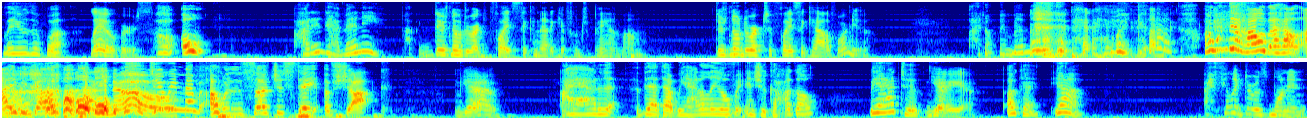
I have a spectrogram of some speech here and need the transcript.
Layers of what? Layovers. Oh, I didn't have any. There's no direct flights to Connecticut from Japan, Mom. There's no direct flights to California. I don't remember. oh my god! I wonder how the hell I even got home. know. Do you remember? I was in such a state of shock. Yeah. I had a, that that we had a layover in Chicago. We had to. Yeah, yeah. Okay. Yeah. I feel like there was one in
